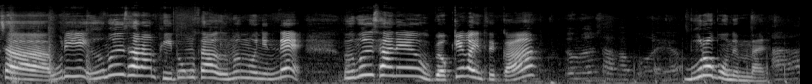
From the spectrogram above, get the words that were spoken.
자, 우리 의문사랑 비동사 의문문인데, 의문사는 몇 개가 있을까? 의문사가 뭐예요? 물어보는 말. 아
